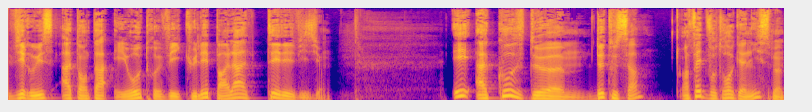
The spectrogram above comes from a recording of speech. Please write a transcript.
virus, attentats et autres véhiculés par la télévision. Et à cause de, euh, de tout ça, en fait, votre organisme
